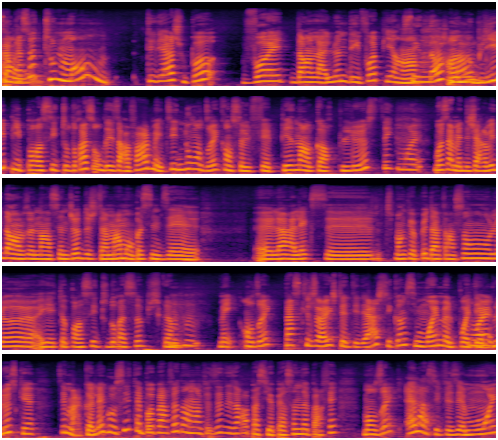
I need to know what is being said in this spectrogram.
Après ça, tout le monde, TDAH ou pas, va être dans la lune des fois, puis en, en oublier, puis passer tout droit sur des affaires. Mais tu sais, nous, on dirait qu'on se le fait pin encore plus. tu sais. Ouais. Moi, ça m'est déjà arrivé dans un ancien job, de, justement, mon boss, il me disait. euh, là, Alex, euh, tu manques un peu d'attention, là, et t'as passé tout droit ça, puis je suis comme, Mhm. mais on dirait que parce qu'il savait que j'étais TDAH, c'est comme si moi, il me le pointait Ouais. plus que, tu sais, ma collègue aussi était pas parfaite, on en faisait des erreurs parce qu'il y a personne de parfait, mais on dirait qu'elle, elle, s'y faisait moins.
